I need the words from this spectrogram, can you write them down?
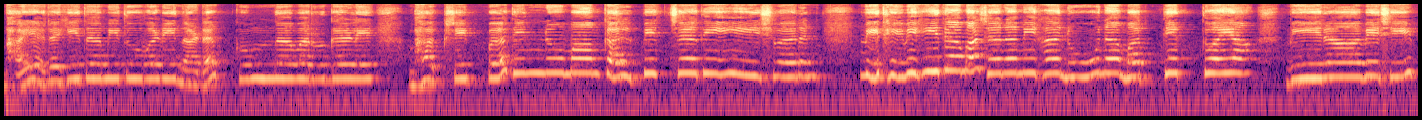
ഭയരഹിതമിതുവഴി നടക്കുന്നവർകളെ ഭക്ഷിപ്പതിന്നുമാം കൽപ്പിച്ചതീശ്വരൻ. വിധിവിഹിതമചനമിഹ നൂനമത്യത്വയ വീരാവശി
